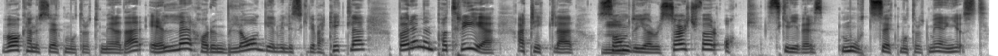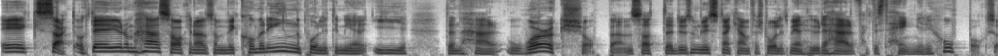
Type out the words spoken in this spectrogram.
Vad kan du sökmotoroptimera där? Eller har du en blogg eller vill du skriva artiklar? Börja med ett par tre artiklar som du gör research för och skriver mot sökmotoroptimering just. Exakt, och det är ju de här sakerna som vi kommer in på lite mer i den här workshopen, så att du som lyssnar kan förstå lite mer hur det här faktiskt hänger ihop också.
